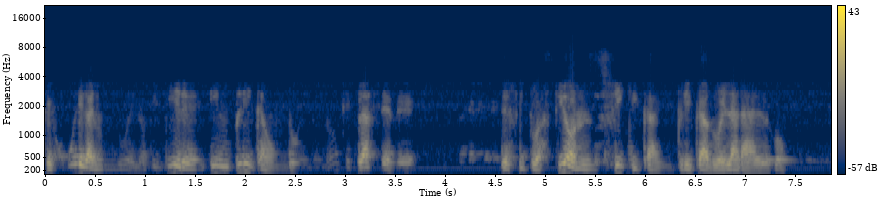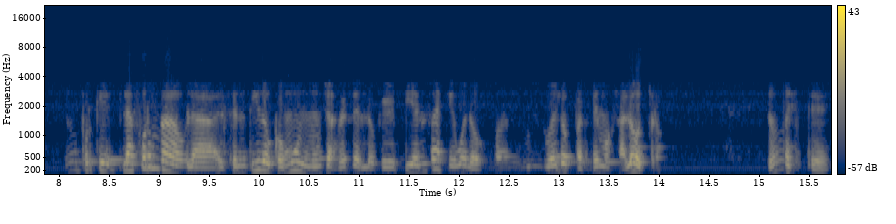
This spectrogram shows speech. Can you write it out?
se juega en un duelo, qué quiere, qué implica un duelo, ¿no? qué clase de, de situación psíquica implica duelar algo. Porque la forma o la, el sentido común muchas veces lo que piensa es que, bueno, en un duelo perdemos al otro. ¿no? Este,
